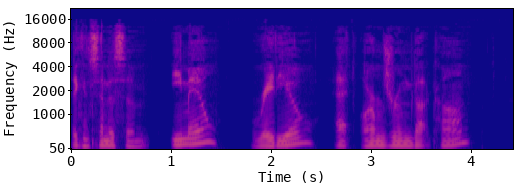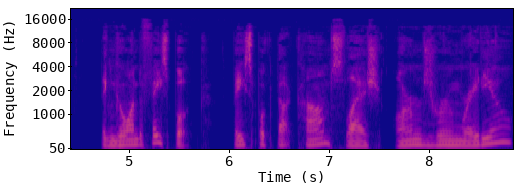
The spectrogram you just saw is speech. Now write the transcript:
They can send us an email, radio at armsroom.com. They can go on to Facebook, facebook.com slash armsroomradio,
